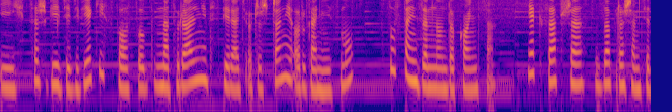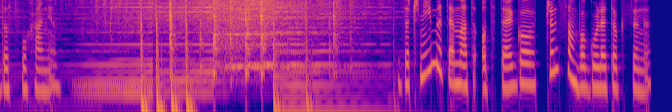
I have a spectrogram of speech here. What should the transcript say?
i chcesz wiedzieć, w jaki sposób naturalnie wspierać oczyszczanie organizmu, zostań ze mną do końca. Jak zawsze, zapraszam Cię do słuchania. Zacznijmy temat od tego, czym są w ogóle toksyny.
